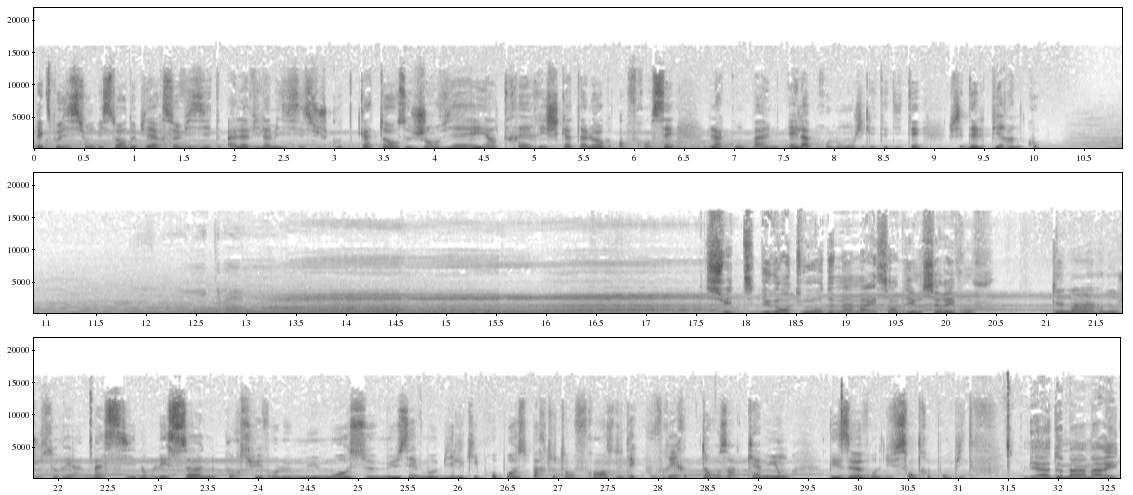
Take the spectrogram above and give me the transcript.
L'exposition Histoire de Pierre se visite à la Villa Médicis jusqu'au 14 janvier et un très riche catalogue en français l'accompagne et la prolonge. Il est édité chez Delpire Co. Suite du grand tour demain, Marie Sorbier, où serez-vous? Demain, Arnaud, je serai à Massy, dans l'Essonne, pour suivre le MUMO, ce musée mobile qui propose partout en France de découvrir dans un camion des œuvres du Centre Pompidou. Bien demain, Marie.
